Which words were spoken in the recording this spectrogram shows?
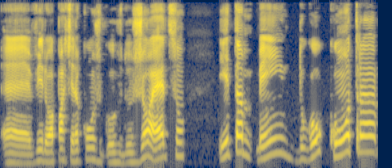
é, virou a partida com os gols do Joedson e também do gol contra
